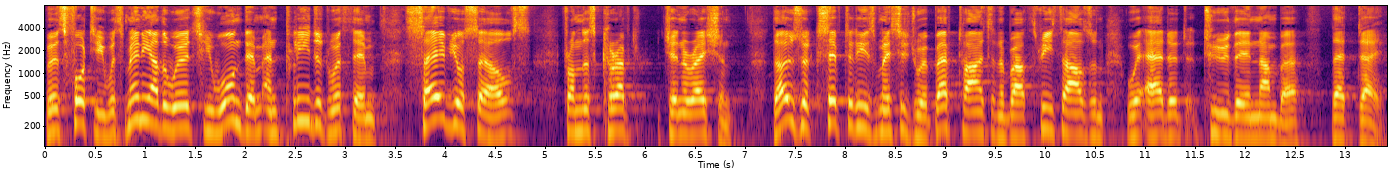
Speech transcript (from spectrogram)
Verse 40 With many other words, he warned them and pleaded with them Save yourselves from this corrupt generation. Those who accepted his message were baptized, and about 3,000 were added to their number that day.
